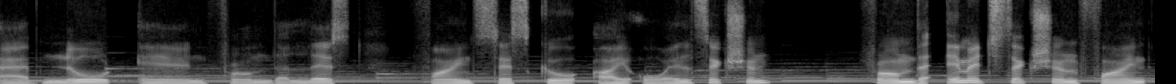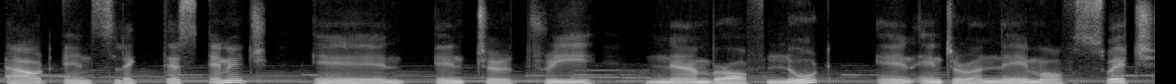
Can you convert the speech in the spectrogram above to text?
add node and from the list find Cisco IOL section. From the image section find out and select this image and enter three number of node and enter a name of switch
